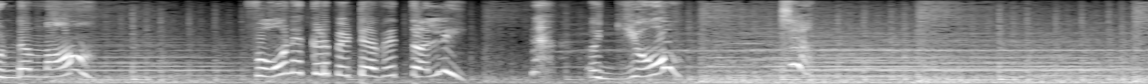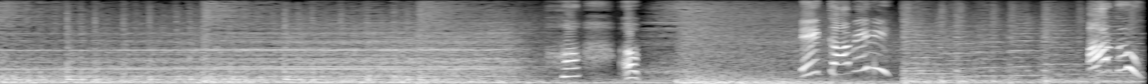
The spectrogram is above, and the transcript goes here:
గుండమ్మా! ఫోన్ ఎక్కడ పెట్టావే తల్లి? అయ్యో! ఏ కావేరి? ఆగు!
